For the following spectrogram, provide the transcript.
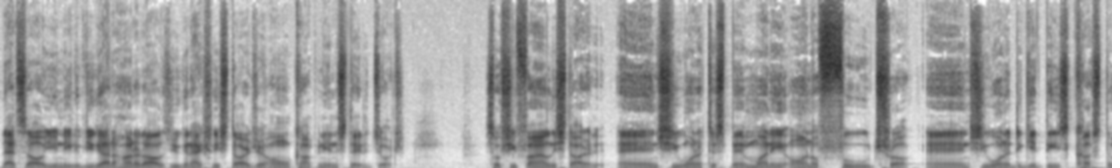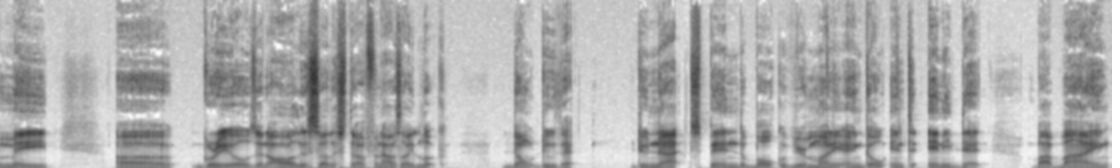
That's all you need. If you got a hundred dollars, you can actually start your own company in the state of Georgia. So she finally started it and she wanted to spend money on a food truck and she wanted to get these custom made uh, grills and all this other stuff. And I was like, look, don't do that. Do not spend the bulk of your money and go into any debt by buying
